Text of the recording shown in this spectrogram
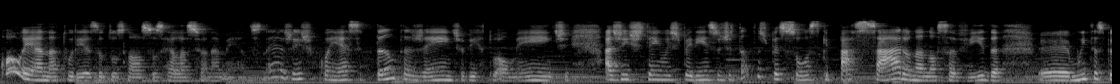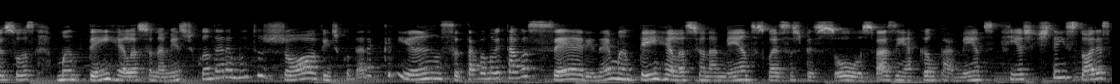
qual é a natureza dos nossos relacionamentos, né? A gente conhece tanta gente virtualmente, a gente tem uma experiência de tantas pessoas que passaram na nossa vida, é, muitas pessoas mantêm relacionamentos de quando era muito jovem, de quando era criança, estava na oitava série, né? Mantém relacionamentos com essas pessoas, fazem acampamentos, enfim, a gente tem histórias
